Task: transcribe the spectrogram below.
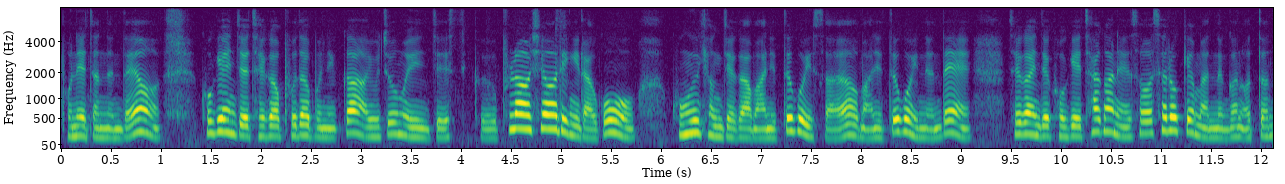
보내졌는데요. 그게 이제 제가 보다 보니까 요즘은 이제 그 플라워 쉐어링이라고 공유 경제가 많이 뜨고 있어요. 많이 뜨고 있는데 제가 이제 거기에 착안해서 새롭게 만든 건 어떤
